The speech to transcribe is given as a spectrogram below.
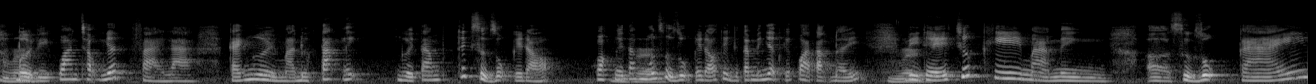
Vâng. bởi vì quan trọng nhất phải là cái người mà được tặng ấy người ta thích sử dụng cái đó hoặc người ta Vâng. muốn sử dụng cái đó thì người ta mới nhận cái quà tặng đấy Vâng. vì thế trước khi mà mình ờ, sử dụng cái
